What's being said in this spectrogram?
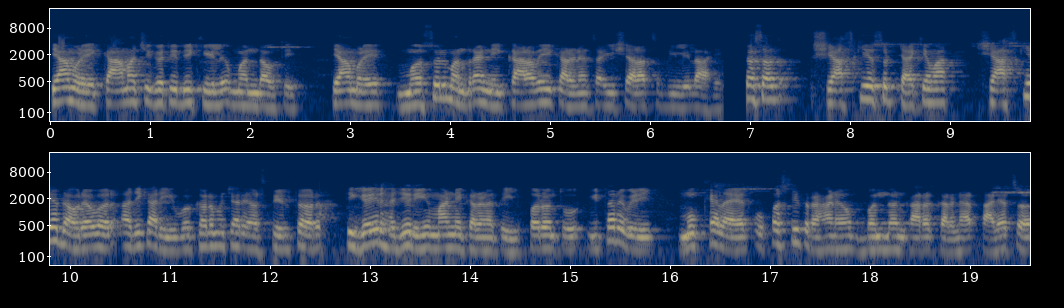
त्यामुळे कामाची गती देखील मंदावते. त्यामुळे महसूल मंत्र्यांनी कारवाई करण्याचा इशाराच दिलेला आहे. तसंच शासकीय सुट्ट्या किंवा शासकीय दौऱ्यावर अधिकारी व कर्मचारी असतील तर ती गैरहजेरी मान्य करण्यात येईल. परंतु इतर वेळी मुख्यालयात उपस्थित राहणं बंधनकारक करण्यात आल्याचं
